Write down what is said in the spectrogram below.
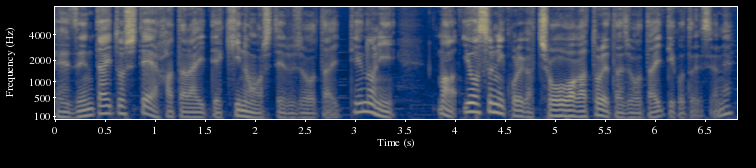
え全体として働いて機能してる状態っていうのにまあ要するにこれが調和が取れた状態っていうことですよね。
